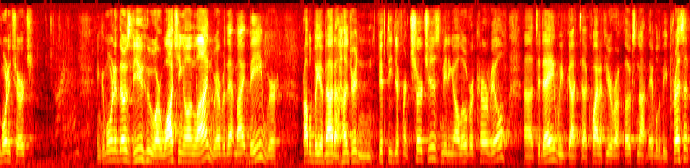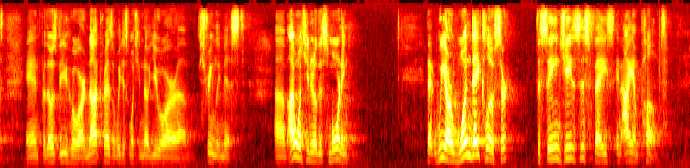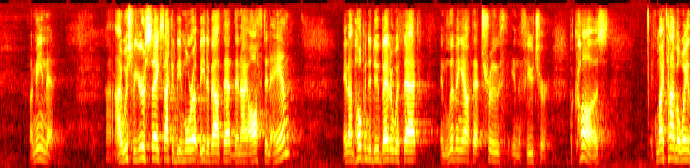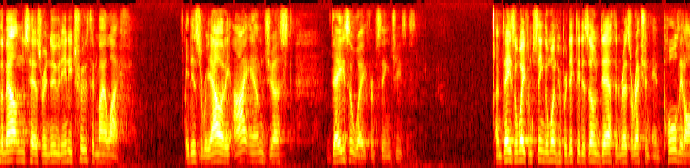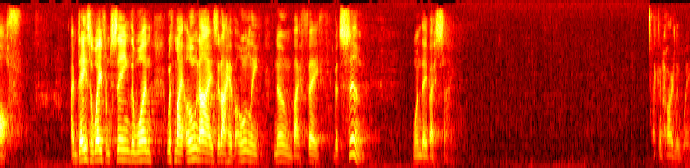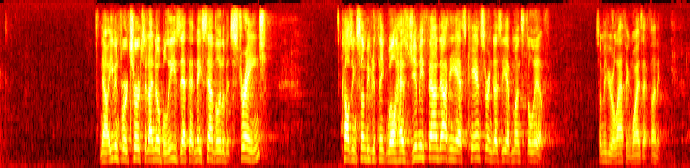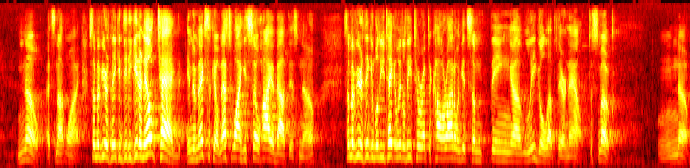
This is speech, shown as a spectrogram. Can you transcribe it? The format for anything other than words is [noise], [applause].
Good morning, church. And good morning, those of you who are watching online, wherever that might be. We're probably about 150 different churches meeting all over Kerrville. Uh, today, we've got uh, quite a few of our folks not able to be present. And for those of you who are not present, we just want you to know you are uh, extremely missed. Um, I want you to know this morning that we are one day closer to seeing Jesus' face, and I am pumped. I mean that. Uh, I wish for your sakes I could be more upbeat about that than I often am. And I'm hoping to do better with that and living out that truth in the future. Because if my time away in the mountains has renewed any truth in my life, it is a reality. I am just days away from seeing Jesus. I'm days away from seeing the one who predicted his own death and resurrection and pulled it off. I'm days away from seeing the one with my own eyes that I have only known by faith, but soon, one day by sight. I can hardly wait. Now, even for a church that I know believes that, that may sound a little bit strange, causing some people to think, well, has Jimmy found out he has cancer and does he have months to live? Some of you are laughing. Why is that funny? No, that's not why. Some of you are thinking, did he get an elk tag in New Mexico? And that's why he's so high about this. No. Some of you are thinking, well, you take a little detour up to Colorado and get something uh, legal up there now to smoke? No.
